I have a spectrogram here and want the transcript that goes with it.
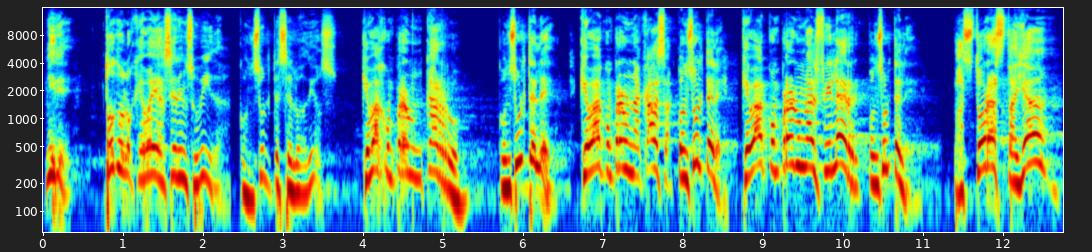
Mire, todo lo que vaya a hacer en su vida, consúlteselo a Dios. Que va a comprar un carro, consúltele. Que va a comprar una casa, consúltele. Que va a comprar un alfiler, consúltele. Pastor, hasta allá.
